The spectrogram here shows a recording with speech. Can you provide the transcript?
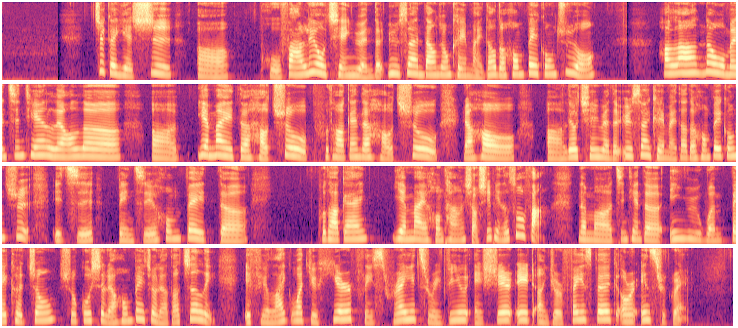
这个也是呃。浦发六千元的预算当中可以买到的烘焙工具哦。好啦，那我们今天聊了呃燕麦的好处、葡萄干的好处，然后呃六千元的预算可以买到的烘焙工具，以及丙级烘焙的葡萄干。燕麦红糖小西饼的做法。那么今天的英语文备课中说故事聊烘焙就聊到这里。If you like what you hear, please rate, review, and share it on your Facebook or Instagram。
